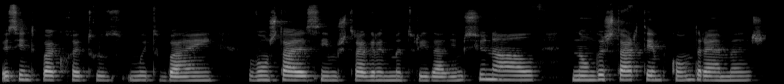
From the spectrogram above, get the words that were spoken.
Eu sinto que vai correr tudo muito bem. Vão estar assim, mostrar grande maturidade emocional, não gastar tempo com dramas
